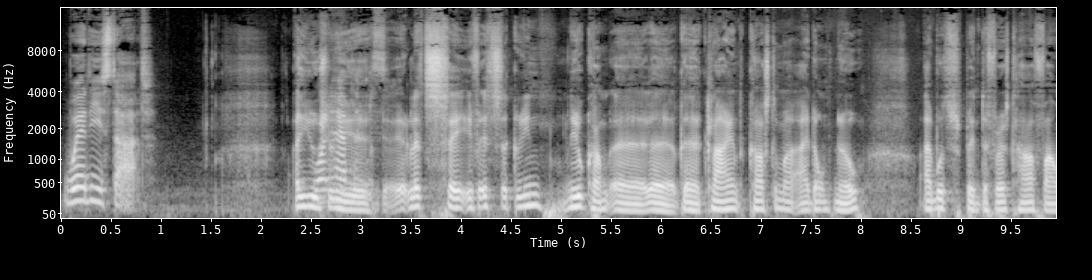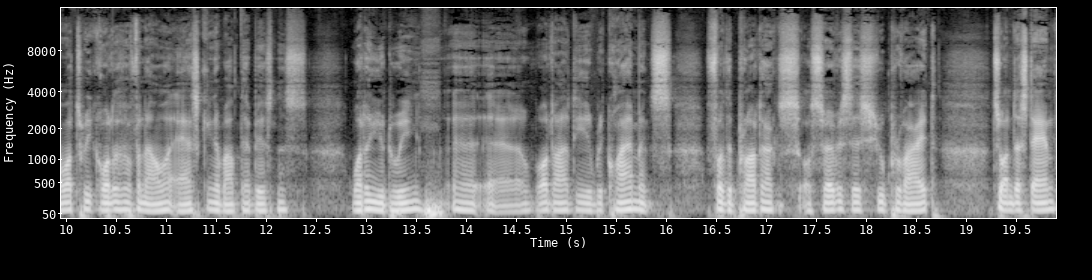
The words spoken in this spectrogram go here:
where do you start? I usually, uh, let's say, if it's a green new com- uh, uh, client, customer I don't know, I would spend the first half hour, three quarters of an hour asking about their business. What are you doing? Uh, what are the requirements for the products or services you provide to understand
